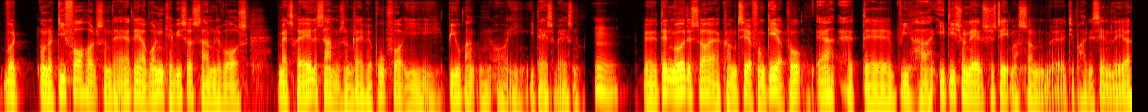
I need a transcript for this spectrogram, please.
hvor, under de forhold, som der er der, hvordan kan vi så samle vores materiale sammen, som der vi har brug for i biobanken og i, i databasen. Mm. Øh, den måde, det så er kommet til at fungere på, er, at øh, vi har i de journalsystemer, som øh, de praktiserende læger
